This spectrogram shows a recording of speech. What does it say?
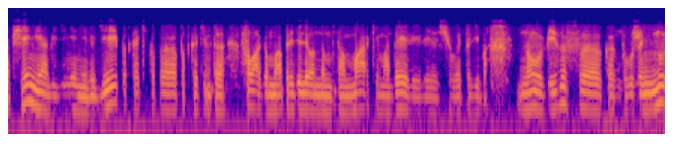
общение, объединение людей под, как, под каким-то флагом определенным, там, марки, модели или чего-то либо. Но бизнес э, как бы уже, ну,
